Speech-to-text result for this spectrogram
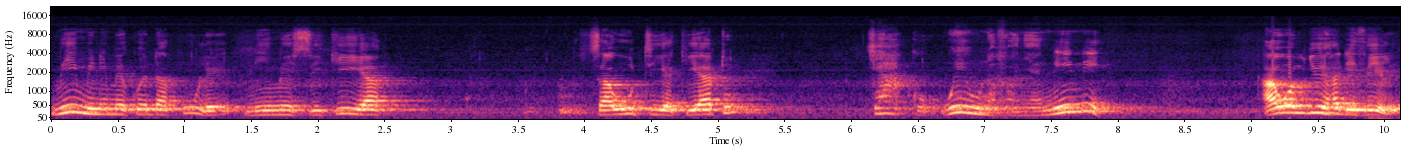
mimi nimekwenda kule, nimesikia sauti ya kiatu chako, we unafanya nini? Au amjui hadithi ile?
